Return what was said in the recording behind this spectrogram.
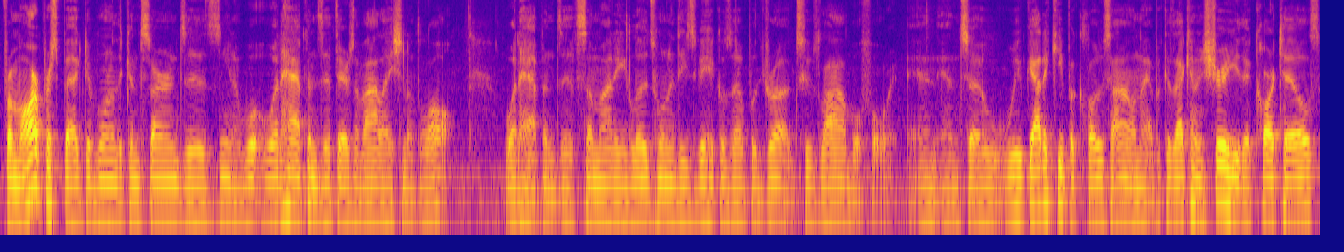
From our perspective, one of the concerns is, you know, what, what happens if there's a violation of the law? What happens if somebody loads one of these vehicles up with drugs? Who's liable for it? And and so we've got to keep a close eye on that because I can assure you that cartels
